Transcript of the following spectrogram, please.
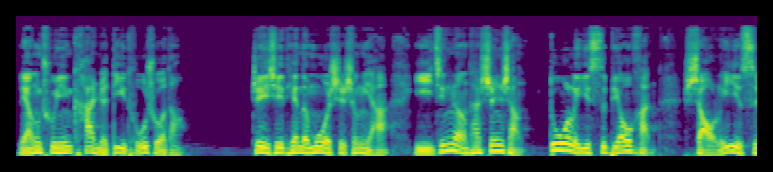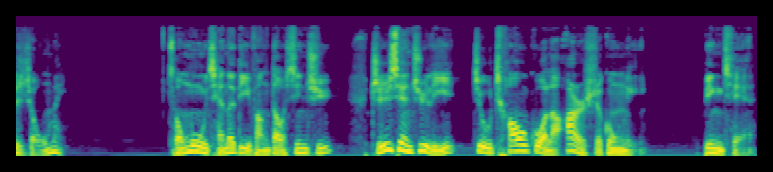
梁初音看着地图说道。这些天的末世生涯，已经让他身上多了一丝彪悍，少了一丝柔媚。从目前的地方到新区，直线距离就超过了二十公里，并且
